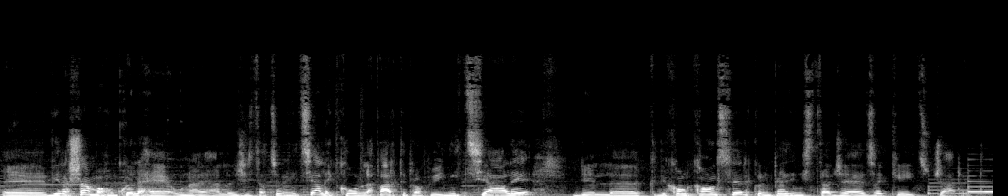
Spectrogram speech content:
Eh, vi lasciamo con quella che è una registrazione iniziale con la parte proprio iniziale del, del concert con il pianista jazz Kate Jarrett.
